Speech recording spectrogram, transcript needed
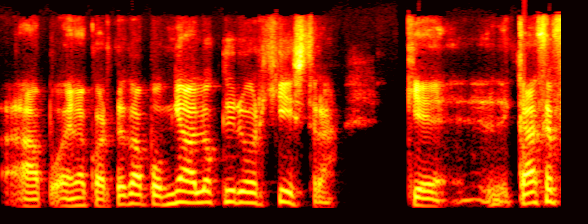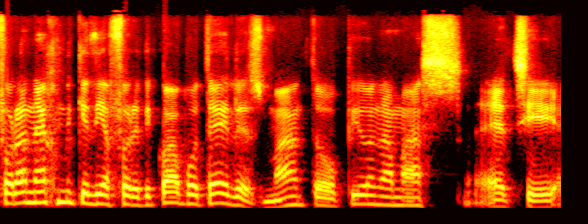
από ένα κουαρτέτο, από μια ολόκληρη ορχήστρα και κάθε φορά να έχουμε και διαφορετικό αποτέλεσμα το οποίο να μας έτσι,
